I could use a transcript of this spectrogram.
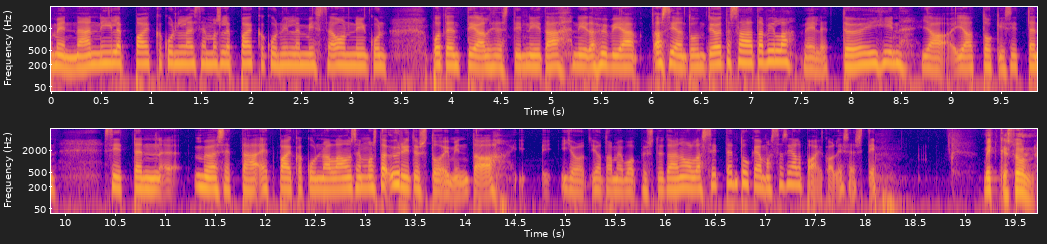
mennään niille paikkakunnille ja semmoisille paikkakunnille, missä on niin kuin potentiaalisesti niitä, niitä hyviä asiantuntijoita saatavilla meille töihin ja, ja toki sitten sitten myös, että, että paikkakunnalla on semmoista yritystoimintaa, jota me pystytään olla sitten tukemassa siellä paikallisesti. Mitkä on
